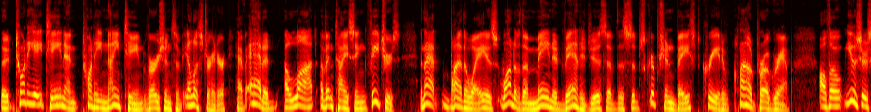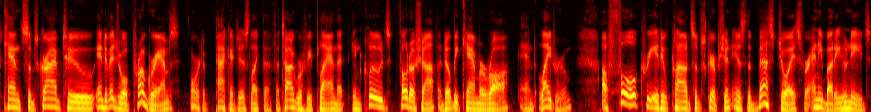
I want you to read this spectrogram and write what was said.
The 2018 and 2019 versions of Illustrator have added a lot of enticing features. And that, by the way, is one of the main advantages of the subscription based Creative Cloud program. Although users can subscribe to individual programs or to packages like the photography plan that includes Photoshop, Adobe Camera Raw, and Lightroom, a full Creative Cloud subscription is the best choice for anybody who needs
